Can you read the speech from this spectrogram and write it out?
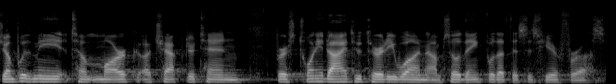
Jump with me to Mark uh, chapter 10, verse 29 through 31. I'm so thankful that this is here for us.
